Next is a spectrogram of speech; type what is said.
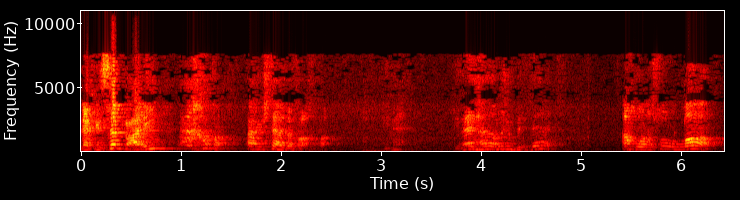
لكن سب علي خطأ أجتهد فأخطأ. لماذا؟ لماذا هذا الرجل بالذات؟ أخو رسول الله.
